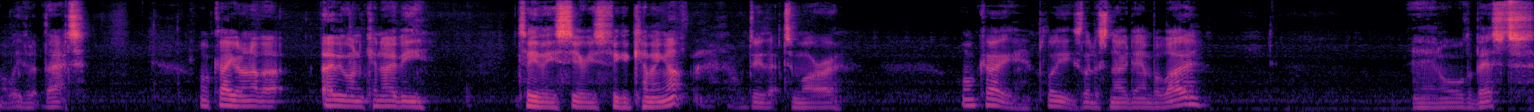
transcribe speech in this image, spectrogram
I'll leave it at that. Okay, got another Obi-Wan Kenobi TV series figure coming up. I'll do that tomorrow. Okay, please let us know down below. And all the best.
